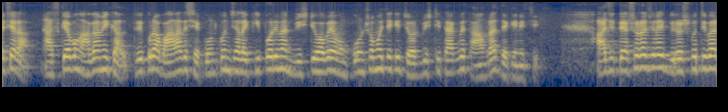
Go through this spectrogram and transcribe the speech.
এছাড়া, আজকে এবং আগামীকাল ত্রিপুরা, বাংলাদেশে কোন কোন জেলায় কী পরিমাণ বৃষ্টি হবে এবং কোন সময় থেকে ঝড় বৃষ্টি থাকবে, তা আমরা দেখে নিচ্ছি। আজ তেসরা জুলাই, বৃহস্পতিবার,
